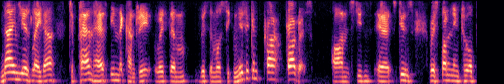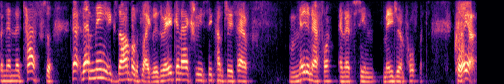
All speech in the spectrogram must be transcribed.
nine years later, Japan has been the country with the with the most significant pro progress on students uh, students responding to open-ended tasks. So there, there, are many examples like this where you can actually see countries have made an effort and have seen major improvements. Korea,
